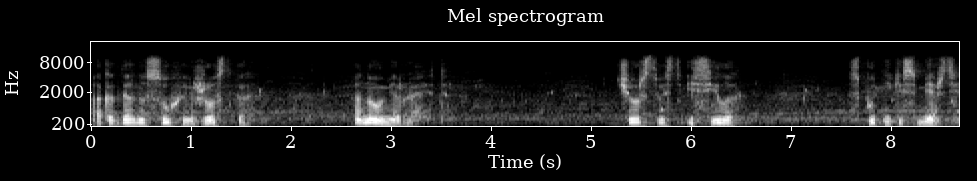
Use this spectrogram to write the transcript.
а когда оно сухо и жестко, оно умирает. Черствость и сила – спутники смерти.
